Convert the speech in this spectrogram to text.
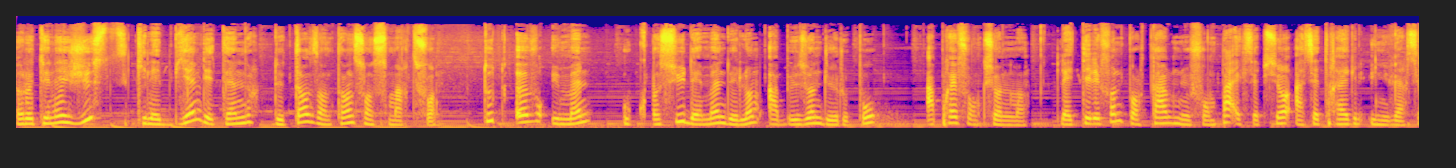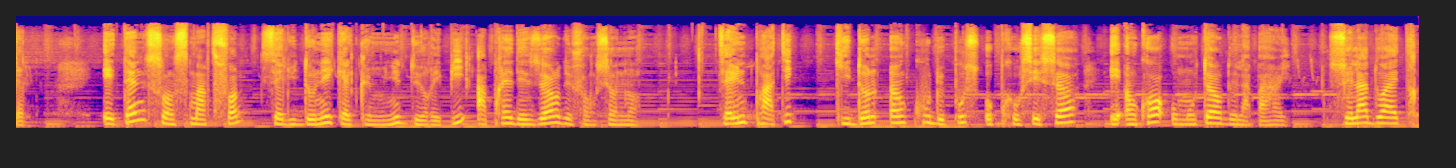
Retenez juste qu'il est bien d'éteindre de temps en temps son smartphone. Toute œuvre humaine ou conçue des mains de l'homme a besoin de repos après fonctionnement. Les téléphones portables ne font pas exception à cette règle universelle. Éteindre son smartphone, c'est lui donner quelques minutes de répit après des heures de fonctionnement. C'est une pratique qui donne un coup de pouce au processeur et encore au moteur de l'appareil. Cela doit être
